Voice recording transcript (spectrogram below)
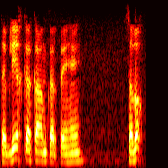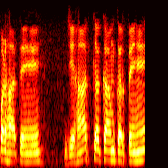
تبلیغ کا کام کرتے ہیں، سبق پڑھاتے ہیں، جہاد کا کام کرتے ہیں،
